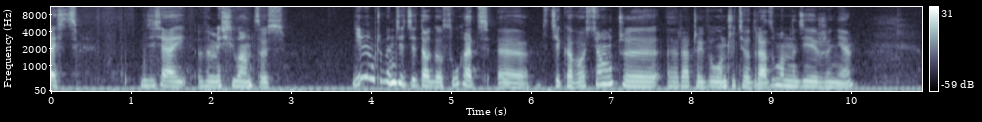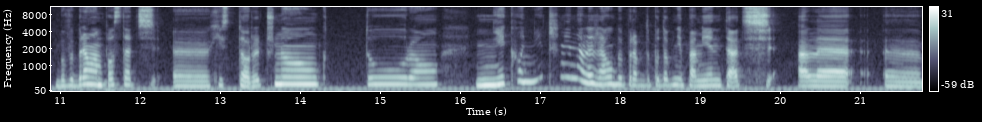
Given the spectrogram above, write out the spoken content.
Cześć. Dzisiaj wymyśliłam coś. Nie wiem, czy będziecie tego słuchać e, z ciekawością, czy raczej wyłączycie od razu. Mam nadzieję, że nie. Bo wybrałam postać e, historyczną, którą niekoniecznie należałoby prawdopodobnie pamiętać, ale e,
